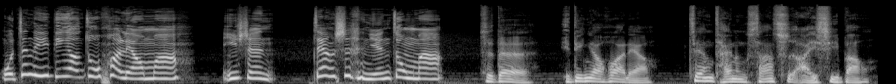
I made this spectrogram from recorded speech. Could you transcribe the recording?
我真的一定要做化疗吗？医生，这样是很严重吗？是的，一定要化疗，这样才能杀死癌细胞，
